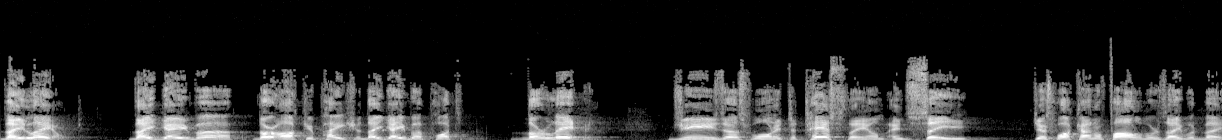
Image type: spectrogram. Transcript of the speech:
they left. They gave up their occupation. They gave up what they're living. Jesus wanted to test them and see just what kind of followers they would be.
